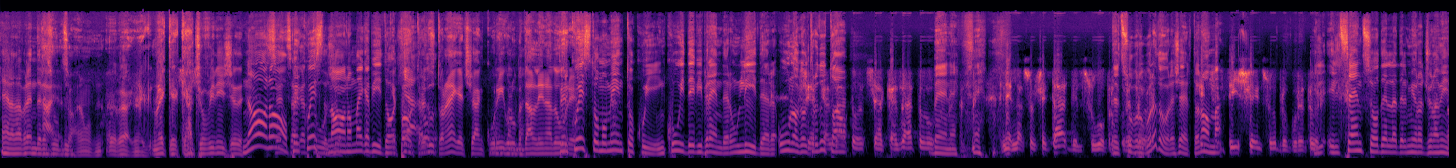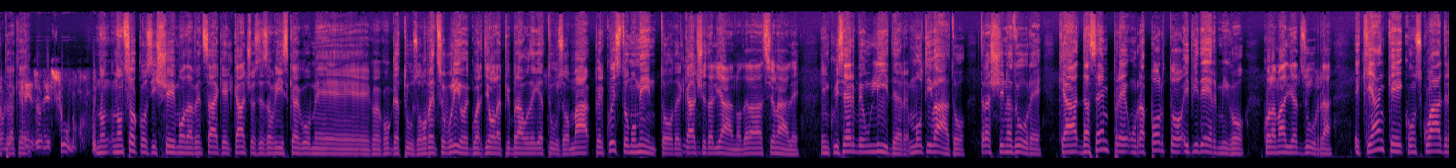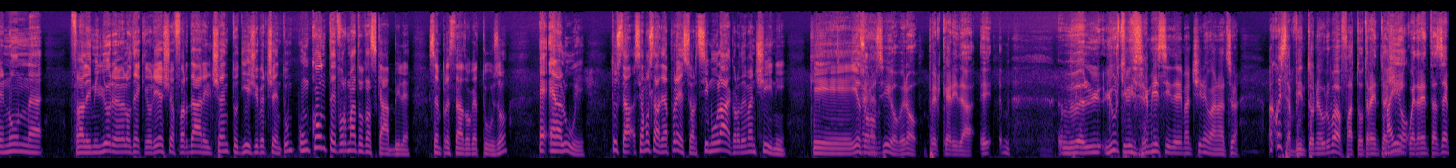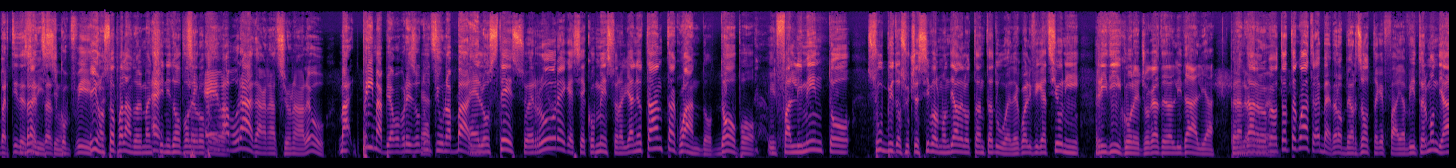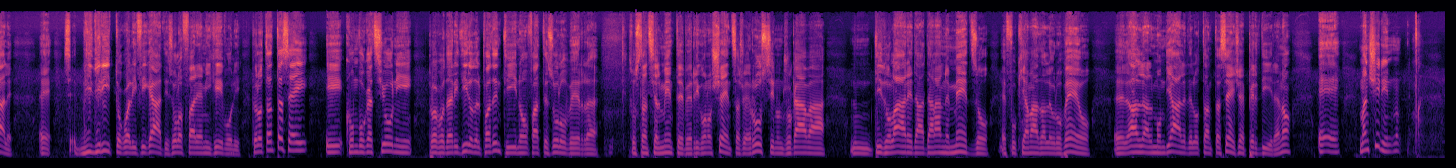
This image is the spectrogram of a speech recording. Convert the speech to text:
Era da prendere Ah, subito. insomma, non, non è che il calcio finisce. No, no, senza per questo no, non ho mai capito. E poi Chiaro- oltretutto non è che c'è un curriculum Vabbè. da allenatore. Per questo momento qui in cui devi prendere un leader, uno che Si è oltretutto ha accasato, si è accasato Bene. nella società del suo procuratore. del suo procuratore, certo, no, ma il suo procuratore. il, il senso del, del mio non ragionamento l'ha è che preso nessuno. non, non so così scemo da pensare che il calcio si esaurisca come con Gattuso, lo penso pure io che Guardiola è più bravo di Gattuso, ma per questo momento del calcio italiano, della nazionale, in cui serve un leader motivato, trascinatore, che ha da sempre un rapporto epidermico con la maglia azzurra e che anche con squadre non fra le migliori a livello tecnico riesce a far dare il 110%, un, un Conte formato tascabile, sempre stato Gattuso, e era lui. Tu sta- siamo stati appresso al simulacro dei Mancini che io sono Ragazzi, io però, per carità, eh, gli ultimi sei mesi dei Mancini con la nazionale. Ma questo ha vinto un europeo, ha fatto 35-36 partite senza Bravissimo. sconfitte. Io non sto parlando del Mancini Eh, dopo l'europeo. È evaporata la nazionale, oh. ma prima abbiamo preso Ragazzi, tutti una baglia. È lo stesso errore che si è commesso negli anni Ottanta quando, dopo il fallimento subito successivo al Mondiale dell'82, le qualificazioni ridicole giocate dall'Italia per andare all'Europeo 84, e beh, però Bearzot che fai? Ha vinto il Mondiale, eh, di diritto qualificati solo a fare amichevoli per l'86 e convocazioni proprio da ritiro del patentino fatte solo per sostanzialmente per riconoscenza, cioè Rossi non giocava mh, titolare da, da un anno e mezzo e fu chiamato all'europeo, eh, al, al mondiale dell'86, cioè per dire, no? E Mancini,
